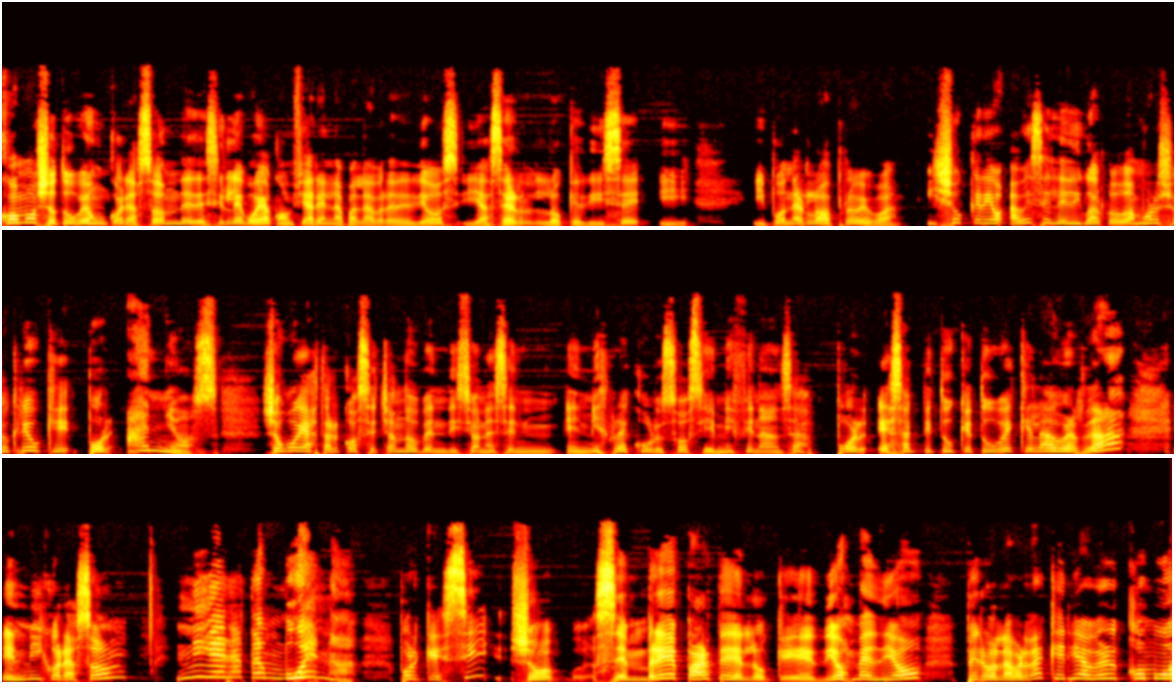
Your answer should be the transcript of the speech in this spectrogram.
cómo yo tuve un corazón de decirle voy a confiar en la palabra de Dios y hacer lo que dice y y ponerlo a prueba. Y yo creo, a veces le digo a amor, yo creo que por años yo voy a estar cosechando bendiciones en, en, mis recursos y en mis finanzas por esa actitud que tuve, que la verdad en mi corazón ni era tan buena. porque sí, yo sembré parte de lo que Dios me dio, pero la verdad quería ver cómo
